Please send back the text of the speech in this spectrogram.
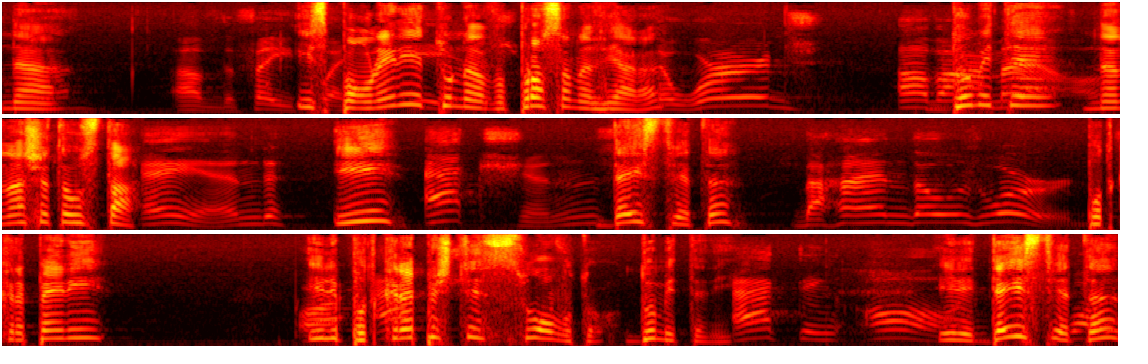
на изпълнението на въпроса на вяра, думите на нашата уста и действията, подкрепени или подкрепещи Словото, думите ни, или действията,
